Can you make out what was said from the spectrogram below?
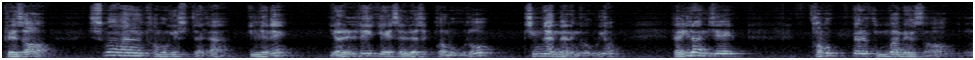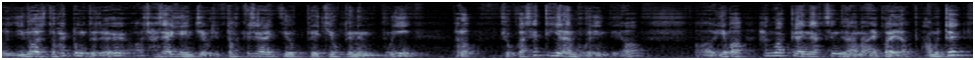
그래서 수강하는 과목의 숫자가 1년에 14개에서 16과목으로 증가한다는 거고요. 이런 이제 과목별 공부하면서 어, 이루어졌던 활동들을 어, 자세하게 이제 우리 또 학교생활 교육부에 기록되는 부분이 바로 교과 세특이라는 부분인데요. 어, 이게 뭐 한국학교에 있는 학생들 아마 알 거예요. 아무튼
